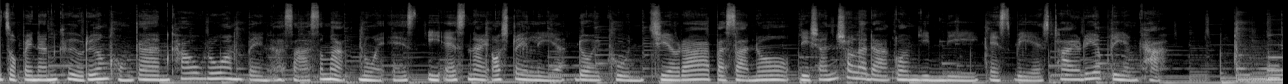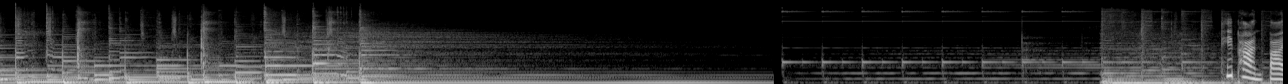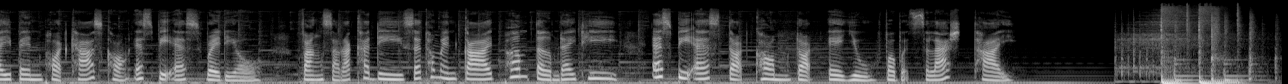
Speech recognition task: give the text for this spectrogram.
ที่จบไปนั้นคือเรื่องของการเข้าร่วมเป็นอาสาสมัครหน่วย SES ในออสเตรเลีย โดยคุณเชียร่าปาซาโนดิฉันชลดากลมยินดี SBS ไทยเรียบเรียงค่ะที่ผ่านไปเป็นพอดแคสต์ของ SBS Radio ฟังสารคดี Settlement Guide เพิ่มเติมได้ที่ sbs.com.au forward slash thai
